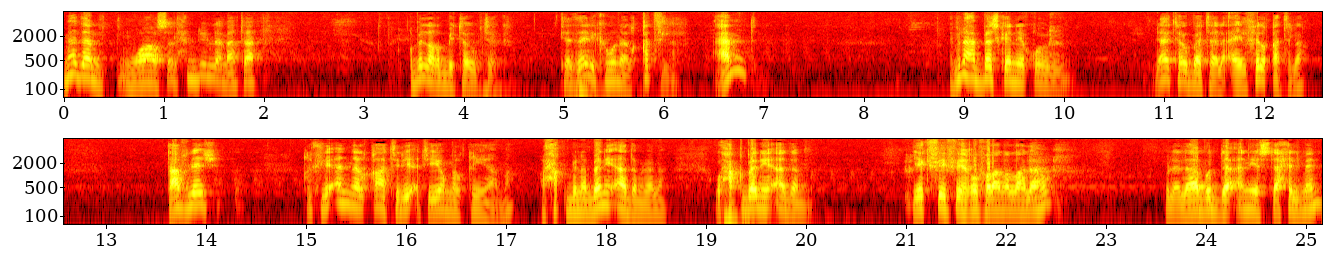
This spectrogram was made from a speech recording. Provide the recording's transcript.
ما دام مواصل الحمد لله معناتها قبل ربي توبتك. كذلك هنا القتل عمد ابن عباس كان يقول لا توبة له أي في القتلى تعرف ليش؟ قلت لأن القاتل يأتي يوم القيامة وحق بني آدم لا وحق بني آدم يكفي فيه غفران الله له؟ ولا لا بد أن يستحل من؟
